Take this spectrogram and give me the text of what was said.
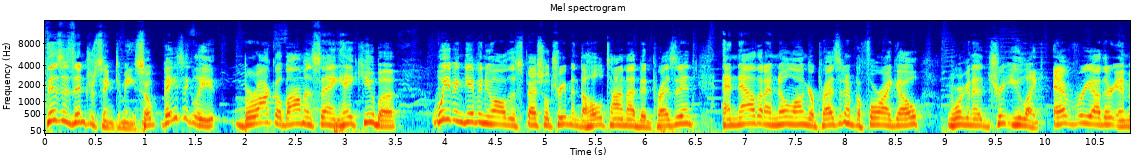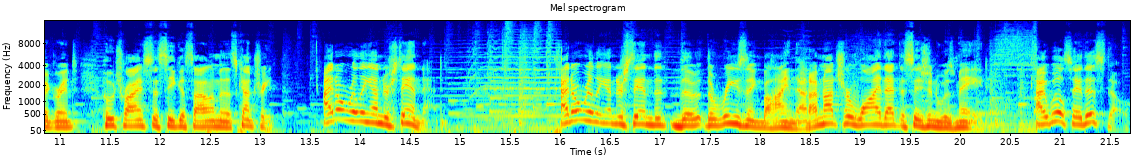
This is interesting to me. So basically, Barack Obama is saying, Hey, Cuba, We've been giving you all this special treatment the whole time I've been president, and now that I'm no longer president, before I go, we're going to treat you like every other immigrant who tries to seek asylum in this country. I don't really understand that. I don't really understand the, the, the reasoning behind that. I'm not sure why that decision was made. I will say this though,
